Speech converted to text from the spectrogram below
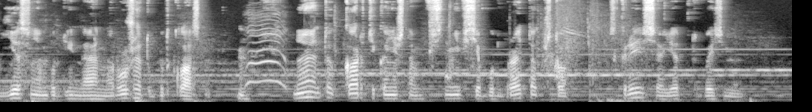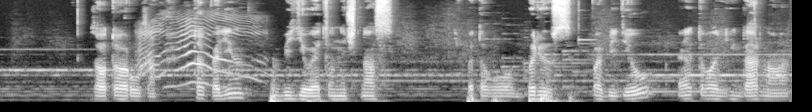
Если у меня будет легендарное оружие, то будет классно. Хм. Но это карте, конечно, не все будут брать, так что, скорее всего, я тут возьму золотое оружие. Так один победил это значит нас типа того брюс победил этого легендарного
